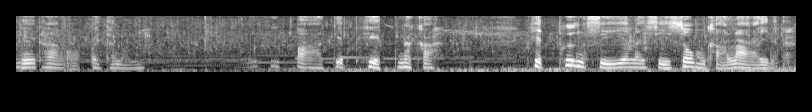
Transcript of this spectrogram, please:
อันนี้ทางออกไปถนน นี่คือป่าเก็บเห็ดนะคะ เห็ดพึ่งสีอะไรสีส้มขาลายเนะี่ย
